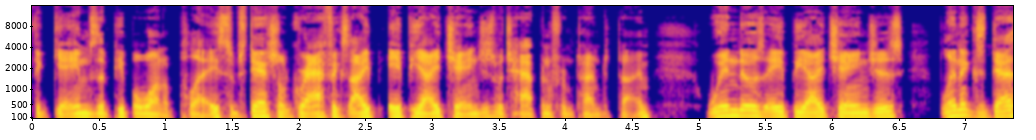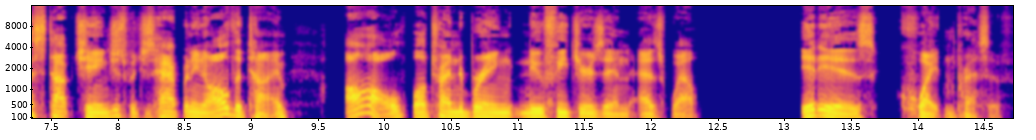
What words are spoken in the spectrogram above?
the games that people want to play, substantial graphics API changes, which happen from time to time, Windows API changes, Linux desktop changes, which is happening all the time, all while trying to bring new features in as well. It is quite impressive.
